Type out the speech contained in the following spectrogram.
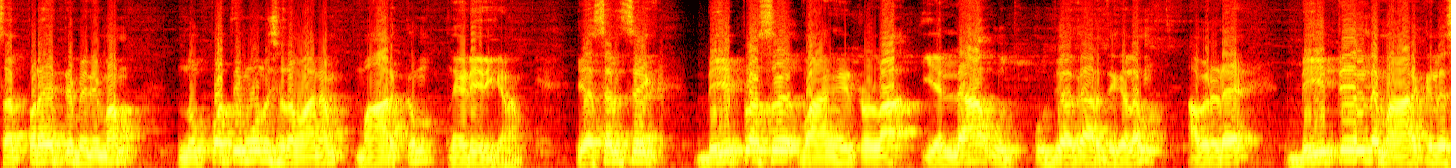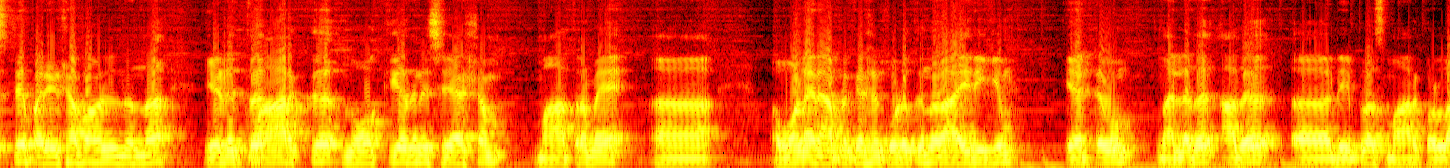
സെപ്പറേറ്റ് മിനിമം മുപ്പത്തിമൂന്ന് ശതമാനം മാർക്കും നേടിയിരിക്കണം. S L C D plus വാങ്ങിയിട്ടുള്ള എല്ലാ ഉദ്യോഗാർത്ഥികളും അവരുടെ ഡീറ്റെയിൽഡ് മാർക്ക് ലിസ്റ്റ് പരീക്ഷാ ഭവനിൽ നിന്ന് എടുത്ത് മാർക്ക് നോക്കിയതിന് ശേഷം മാത്രമേ ഓൺലൈൻ ആപ്ലിക്കേഷൻ കൊടുക്കുന്നതായിരിക്കും ഏറ്റവും നല്ലത്. അത് ഡി പ്ലസ് മാർക്കുള്ള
